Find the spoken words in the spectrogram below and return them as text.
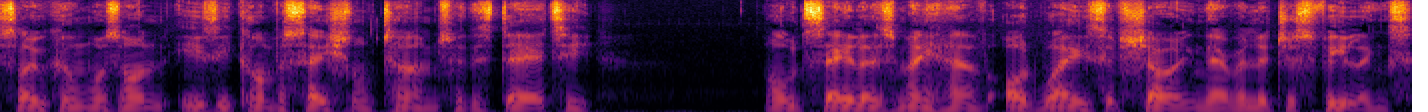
Slocum was on easy conversational terms with his deity Old sailors may have odd ways of showing their religious feelings,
